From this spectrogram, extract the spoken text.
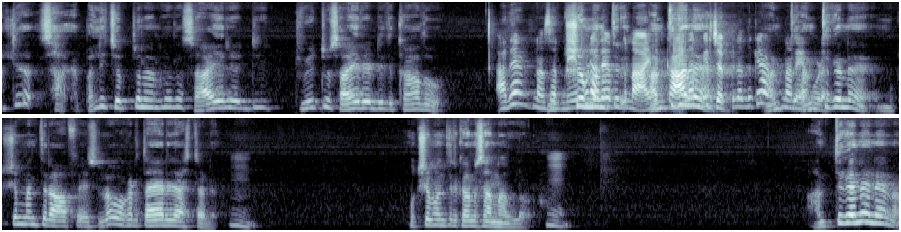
అంటే మళ్ళీ చెప్తున్నాను కదా సాయిరెడ్డి ట్వీట్ సాయిరెడ్డిది కాదు. అదే అంటున్నా సార్ నేను కూడా అదే చెప్తున్నా ఆయన కాదని మీరు చెప్పినందుకే అంటున్నా అంతే- నేను కూడా. అందుకనే ముఖ్యమంత్రి ఆఫీసులో ఒకటి తయారు చేస్తాడు. ఉమ్, ముఖ్యమంత్రి కనుసన్నల్లో. అందుకనే నేను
